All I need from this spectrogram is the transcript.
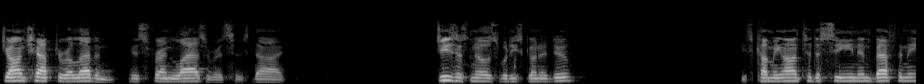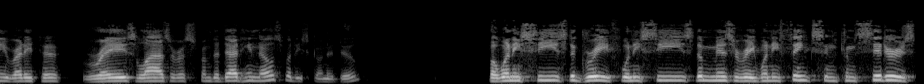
John chapter 11, his friend Lazarus has died. Jesus knows what he's going to do. He's coming onto the scene in Bethany, ready to raise Lazarus from the dead. He knows what he's going to do. But when he sees the grief, when he sees the misery, when he thinks and considers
